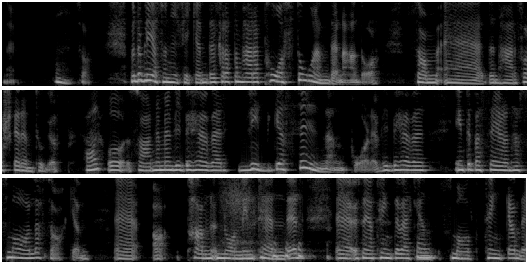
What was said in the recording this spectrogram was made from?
nu. Mm. Så. Men då blir jag så nyfiken därför att de här påståendena då som eh, den här forskaren tog upp ja. och sa nej men vi behöver vidga synen på det. Vi behöver inte bara säga den här smala saken eh, ja, pun non intended, eh, utan jag tänkte verkligen mm. smalt tänkande.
